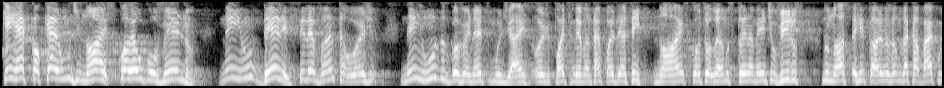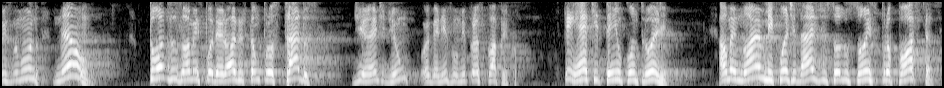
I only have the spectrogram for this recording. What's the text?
Quem é qualquer um de nós? Qual é o governo? Nenhum deles se levanta hoje Nenhum dos governantes mundiais hoje pode se levantar e pode dizer assim: nós controlamos plenamente o vírus no nosso território, nós vamos acabar com isso no mundo. Não! Todos os homens poderosos estão prostrados diante de um organismo microscópico. Quem é que tem o controle? Há uma enorme quantidade de soluções propostas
